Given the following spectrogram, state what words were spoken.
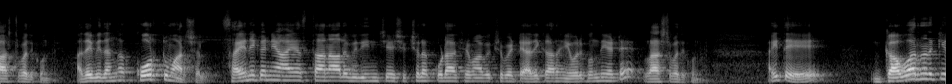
రాష్ట్రపతికి ఉంది. అదేవిధంగా కోర్టు మార్షల్ సైనిక న్యాయస్థానాలు విధించే శిక్షలకు కూడా క్షమాభిక్ష పెట్టే అధికారం ఎవరికి ఉంది అంటే రాష్ట్రపతికి ఉంది. అయితే గవర్నర్కి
